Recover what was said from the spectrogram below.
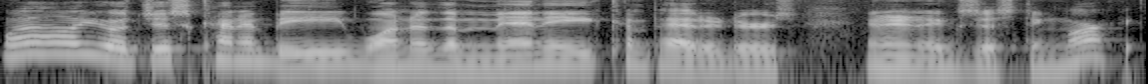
well, you'll just kind of be one of the many competitors in an existing market.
